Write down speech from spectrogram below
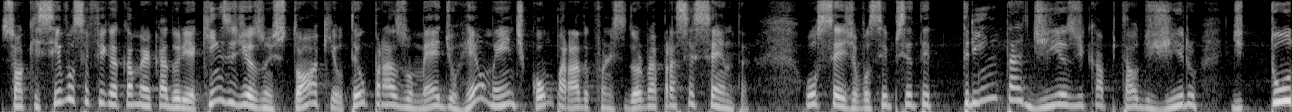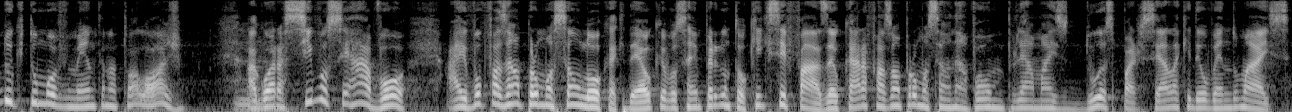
Só que se você fica com a mercadoria 15 dias no estoque, o teu prazo médio realmente, comparado com o fornecedor, vai para 60. Ou seja, você precisa ter 30 dias de capital de giro de tudo que tu movimenta na tua loja. Hum. Agora, se você, ah, vou, aí vou fazer uma promoção louca, que daí é o que você me perguntou, o que, que se faz? Aí o cara faz uma promoção, não, vou ampliar mais duas parcelas que deu vendo mais.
